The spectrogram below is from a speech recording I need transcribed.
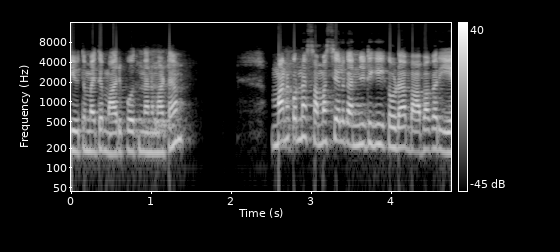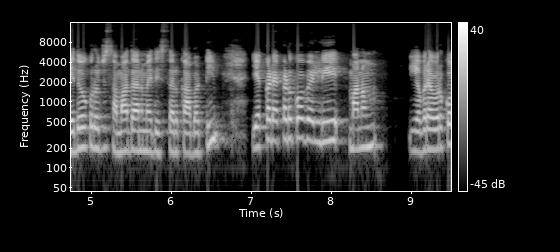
జీవితం అయితే మారిపోతుందన్నమాట. మనకున్న సమస్యలకు అన్నిటికీ కూడా బాబాగారు ఏదో ఒక రోజు సమాధానం అయితే ఇస్తారు కాబట్టి ఎక్కడెక్కడికో వెళ్ళి మనం ఎవరెవరికో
